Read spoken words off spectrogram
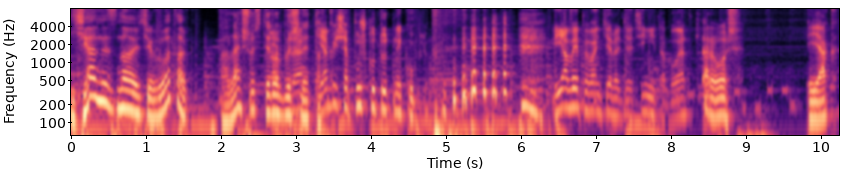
Я не знаю, чого так. Але щось ти Так, робиш це- не так. Я більше пушку тут не куплю. І я випив антирадіаційні таблетки. Хорош. І як?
